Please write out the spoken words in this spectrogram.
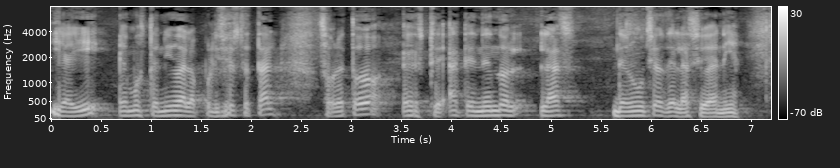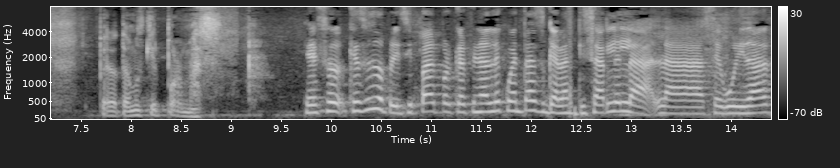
y ahí hemos tenido a la Policía Estatal, sobre todo este, atendiendo las denuncias de la ciudadanía. Pero tenemos que ir por más. Que eso, que eso es lo principal, porque al final de cuentas garantizarle la, la seguridad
